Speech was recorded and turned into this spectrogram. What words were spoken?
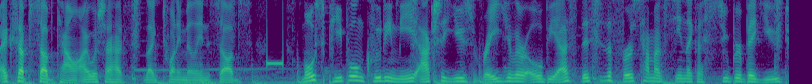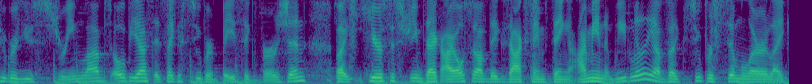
Except sub count. I wish I had like 20 million subs. Most people, including me, actually use regular OBS. This is the first time I've seen like a super big YouTuber use Streamlabs OBS. It's like a super basic version, but here's the Stream Deck. I also have the exact same thing. I mean, we literally have like super similar, like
